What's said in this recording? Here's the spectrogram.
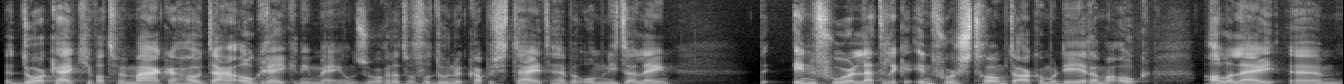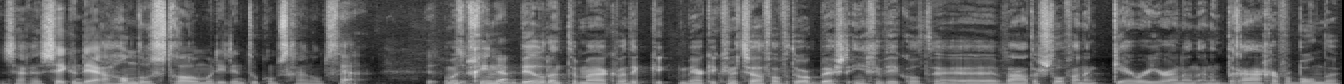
het doorkijkje wat we maken houdt daar ook rekening mee. Om te zorgen dat we voldoende capaciteit hebben om niet alleen de invoer, letterlijke invoerstroom te accommoderen, maar ook allerlei um, zeggen, secundaire handelstromen die in de toekomst gaan ontstaan. Ja. Om het misschien Ja. beeldend te maken, want ik, ik merk, ik vind het zelf af en toe ook best ingewikkeld. Hè? Eh, waterstof aan een carrier, aan een, aan een drager verbonden.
